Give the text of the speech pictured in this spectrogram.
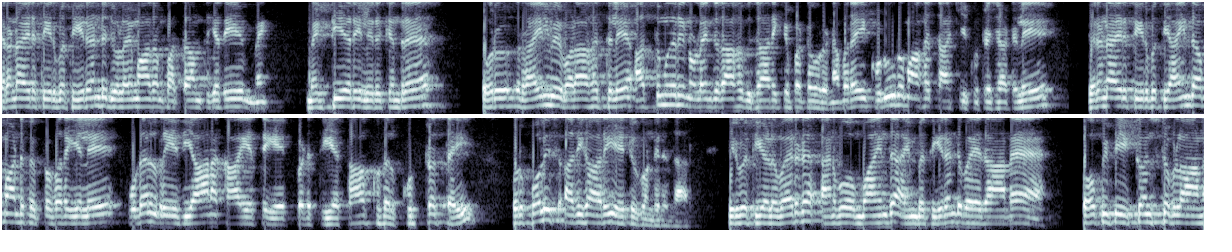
இரண்டாயிரத்தி இருபத்தி இரண்டு ஜூலை மாதம் பத்தாம் தேதி மெக் மெக்டியரில் இருக்கின்ற ஒரு ரயில்வே வளாகத்திலே அத்துமீறி நுழைந்ததாக விசாரிக்கப்பட்ட ஒரு நபரை கொடூரமாக தாக்கிய குற்றச்சாட்டிலே இரண்டாயிரத்தி இருபத்தி ஐந்தாம் ஆண்டு பிப்ரவரியிலே உடல் ரீதியான காயத்தை ஏற்படுத்திய தாக்குதல் குற்றத்தை ஒரு போலீஸ் அதிகாரி ஏற்றுக்கொண்டிருந்தார். இருபத்தி ஏழு வருட அனுபவம் வாய்ந்த ஐம்பத்தி இரண்டு வயதான ஓபிபி கான்ஸ்டபிளான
